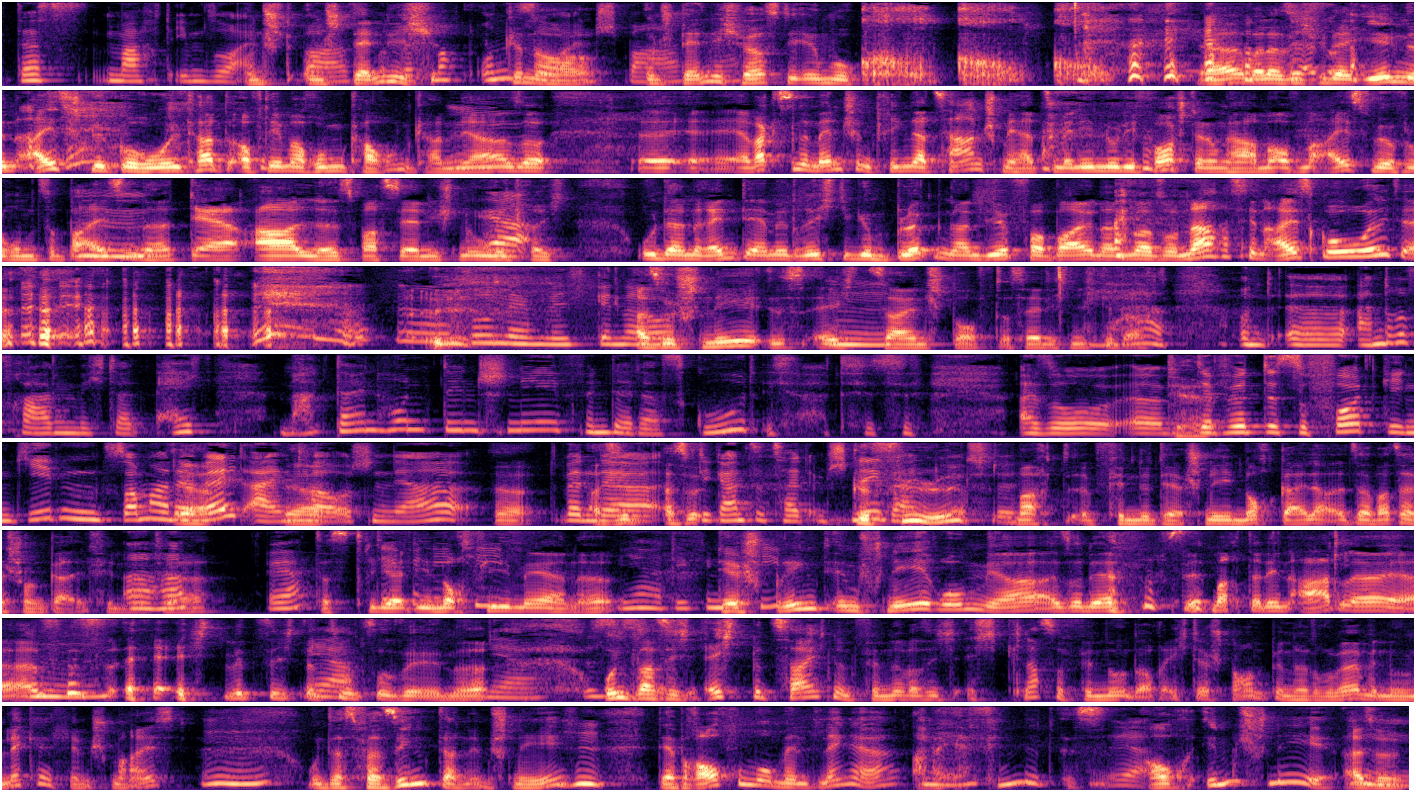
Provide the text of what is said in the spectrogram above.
Das macht ihm so einen Und, Spaß. und ständig, uns genau, so und ständig ja. hörst du irgendwo, ja, weil er sich wieder irgendein Eisstück geholt hat, auf dem er rumkauen kann. Ja, Mhm. also äh, erwachsene Menschen kriegen da Zahnschmerzen, wenn die nur die Vorstellung haben, auf einem Eiswürfel rumzubeißen. Ne? Der alles, was der nicht nur Mhm. Ja. kriegt. Und dann rennt der mit richtigen Blöcken an dir vorbei und dann immer so, nach, hast du den Eis geholt? So nämlich, genau. Also Schnee ist echt sein Stoff, das hätte ich nicht ja, gedacht. und äh, andere fragen mich dann, echt, mag dein Hund den Schnee? Findet er das gut? Ich sag, das, also ähm, Der- der, wird das sofort gegen jeden Sommer der Ja, Welt eintauschen, ja. Ja. Wenn Also- der also die ganze Zeit im Schnee sein Gefühlt dürfte. macht, findet der Schnee noch geiler, als er was er schon geil findet. Aha. Ja. Ja, Das triggert ihn noch viel definitiv. mehr. Ne? Ja, definitiv. Der springt im Schnee rum, ja, also der, der macht da den Adler, ja, es ist echt witzig dazu Mhm. Ja. zu sehen. Ne? Ja, und was wirklich- ich echt bezeichnend finde, was ich echt klasse finde und auch echt erstaunt bin darüber, wenn du ein Leckerchen schmeißt Mhm. und das versinkt dann im Schnee, der braucht einen Moment länger, aber er findet es Mhm. Mhm. auch im Schnee. Also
